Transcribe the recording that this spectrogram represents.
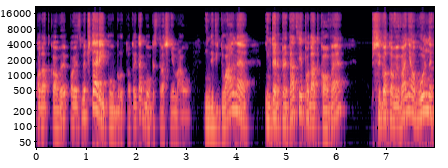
podatkowy powiedzmy 4,5 brutto. To i tak byłoby strasznie mało indywidualne interpretacje podatkowe, przygotowywanie ogólnych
